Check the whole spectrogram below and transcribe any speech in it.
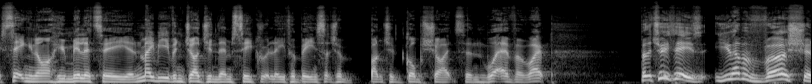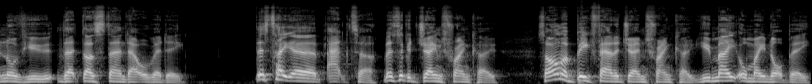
sitting in our humility and maybe even judging them secretly for being such a bunch of gobshites and whatever, right? But the truth is, you have a version of you that does stand out already. Let's take an actor. Let's look at James Franco. So I'm a big fan of James Franco. You may or may not be.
